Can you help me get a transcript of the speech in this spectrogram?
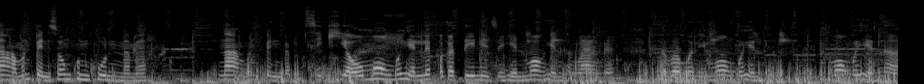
น้ามันเป็นทรงคุนๆนะแม่หน้ามันเป็นแบบสีเขียวมองไ่เห็นเลยปกตินี่จะเห็นมองเห็นข้างล่างเด้อแต่ว่าวันนี้มองไ่เห็นมองไ่เห็นอ่า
